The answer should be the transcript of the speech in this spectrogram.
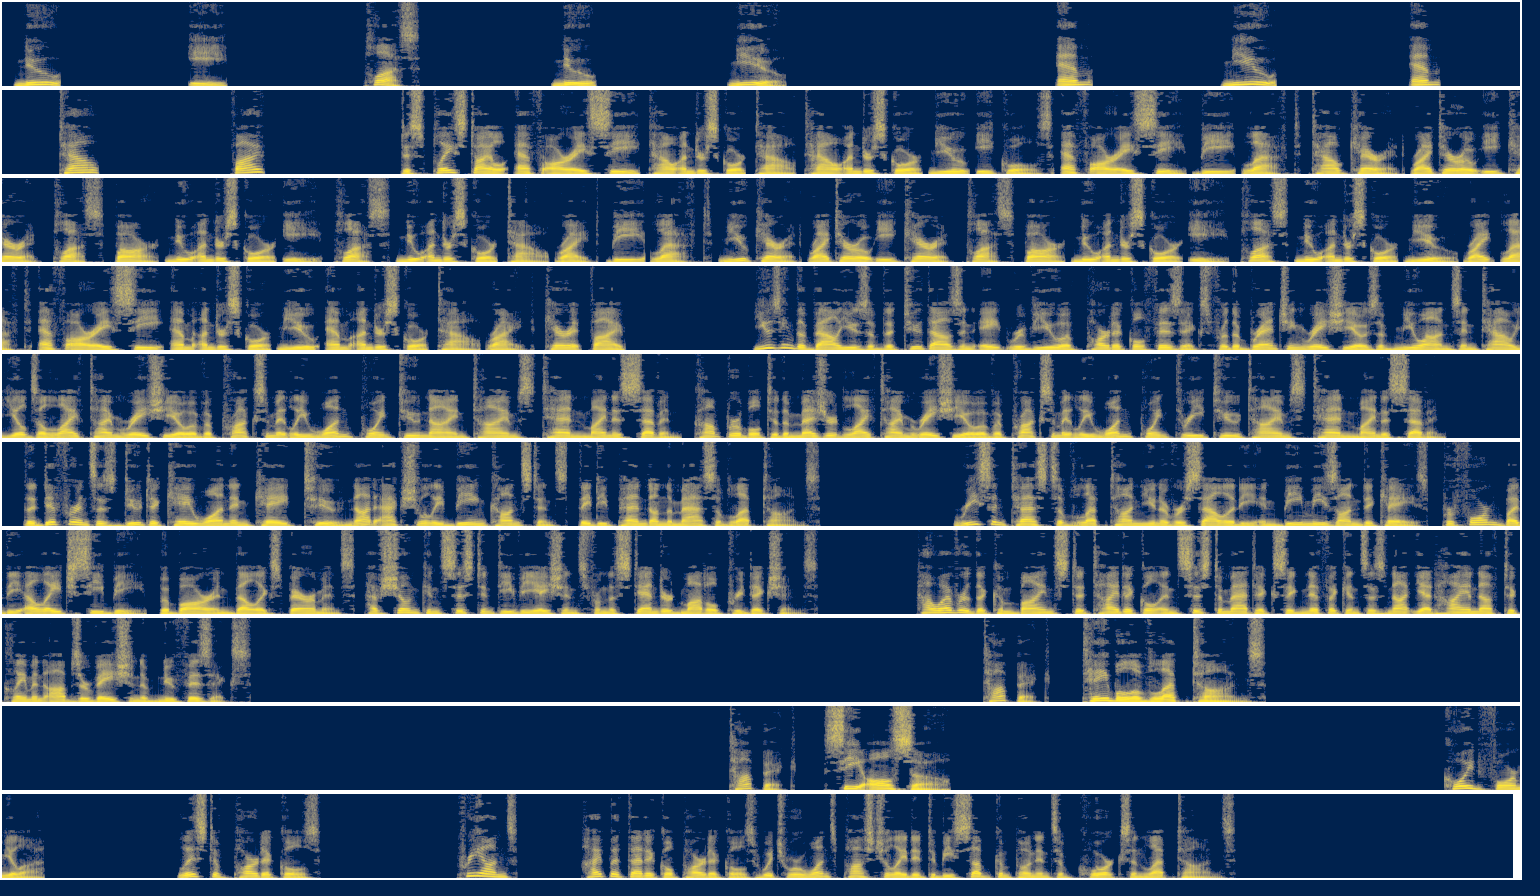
nu E plus nu mu M mu M tau 5 Display style frac tau underscore tau tau underscore mu equals frac b left tau caret right arrow e caret plus bar new underscore e plus new underscore tau right b left mu caret right arrow e caret plus bar new underscore e plus new underscore mu right left frac m underscore mu m underscore tau right caret five Using the values of the 2008 Review of Particle Physics for the branching ratios of muons and tau yields a lifetime ratio of approximately 1.29 times 10^-7, comparable to the measured lifetime ratio of approximately 1.32 times 10^-7. The difference is due to K1 and K2 not actually being constants, they depend on the mass of leptons. Recent tests of lepton universality in B meson decays, performed by the LHCb, Babar and Belle experiments, have shown consistent deviations from the standard model predictions. However the combined statistical and systematic significance is not yet high enough to claim an observation of new physics. Table of leptons Topic. See also. Koide formula. List of particles. Preons Hypothetical particles which were once postulated to be subcomponents of quarks and leptons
